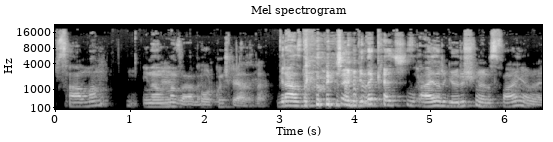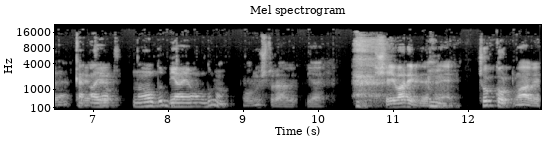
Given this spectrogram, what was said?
salman inanılmaz abi. Korkunç biraz da. Biraz da şey, bir de kaç aydır görüşmüyoruz falan ya böyle. Ka- Evet, ay- evet. Ne oldu? Bir ay oldu mu? Olmuştur abi bir ay. Şey var ya bir de hani çok korktum abi.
